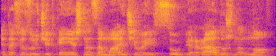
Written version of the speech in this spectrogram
Это все звучит, конечно, заманчиво и супер радужно, но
